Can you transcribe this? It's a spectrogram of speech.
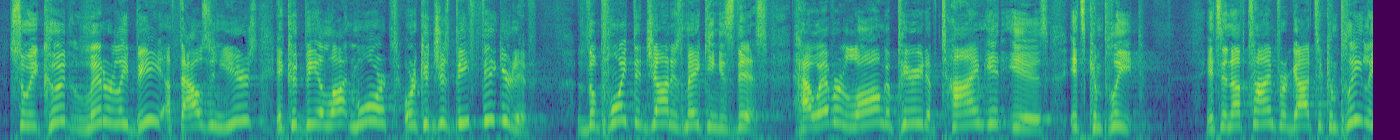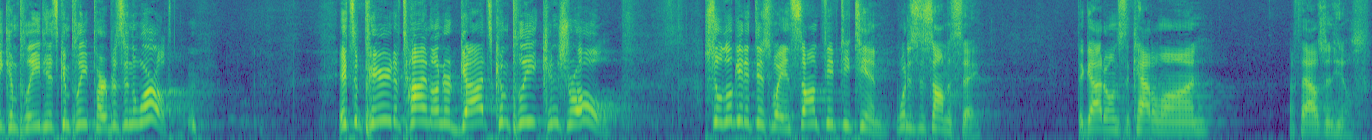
So it could literally be a thousand years, it could be a lot more, or it could just be figurative. The point that John is making is this however long a period of time it is, it's complete. It's enough time for God to completely complete his complete purpose in the world. It's a period of time under God's complete control. So look at it this way in Psalm 50:10, what does the psalmist say? That God owns the cattle on a thousand hills.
